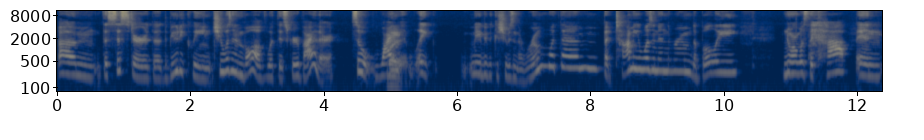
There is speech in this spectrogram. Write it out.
um the sister, the the beauty queen, she wasn't involved with this group either. So why Right. like maybe because she was in the room with them, but Tommy wasn't in the room, the bully, nor was the cop and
